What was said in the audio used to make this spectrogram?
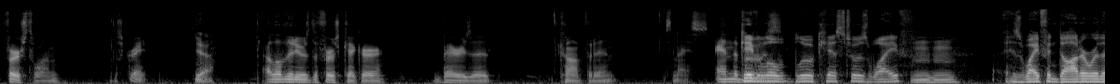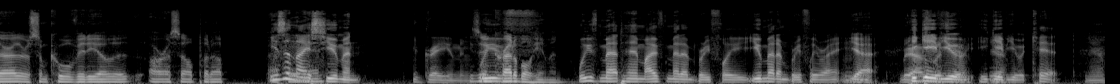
first one. It's great. Yeah, I love that he was the first kicker. Buries it, confident. It's nice. And the gave booze. a little blew a kiss to his wife. Mm-hmm. His wife and daughter were there. There was some cool video that RSL put up. He's a nice game. human. Great human. He's an we've, incredible human. We've met him. I've met him briefly. You met him briefly, right? Mm-hmm. Yeah. yeah. He gave you, you, he yeah. gave you a kit. Yeah.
